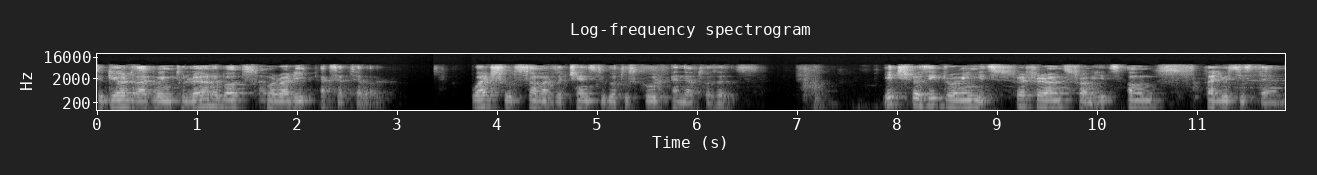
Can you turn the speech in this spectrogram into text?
The girls are going to learn about morally acceptable. Why should some have the chance to go to school and not others? each logic drawing its reference from its own value system.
